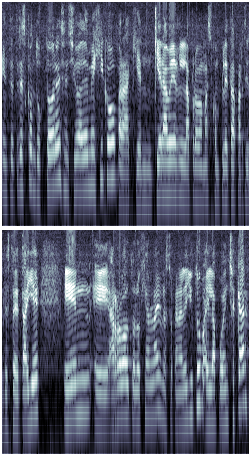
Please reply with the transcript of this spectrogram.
entre tres conductores en Ciudad de México. Para quien quiera ver la prueba más completa a partir de este detalle, en eh, arroba autología online, nuestro canal de YouTube, ahí la pueden checar.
